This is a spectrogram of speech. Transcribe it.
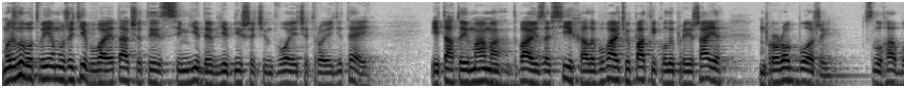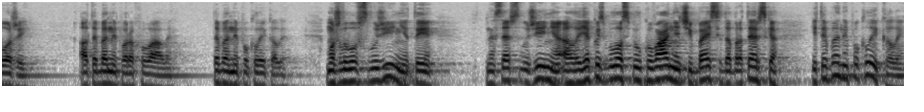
Можливо, в твоєму житті буває так, що ти з сім'ї, де є більше, ніж двоє чи троє дітей. І тато і мама дбають за всіх, але бувають випадки, коли приїжджає пророк Божий, слуга Божий, а тебе не порахували, тебе не покликали. Можливо, в служінні ти несеш служіння, але якось було спілкування чи бесіда братерська, і тебе не покликали.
